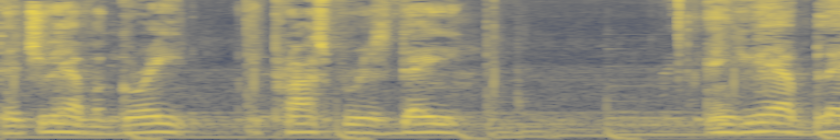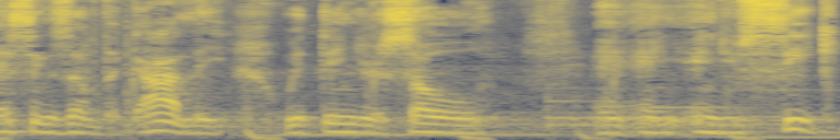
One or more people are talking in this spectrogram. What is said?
that you have a great prosperous day and you have blessings of the godly within your soul and, and, and, you seek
